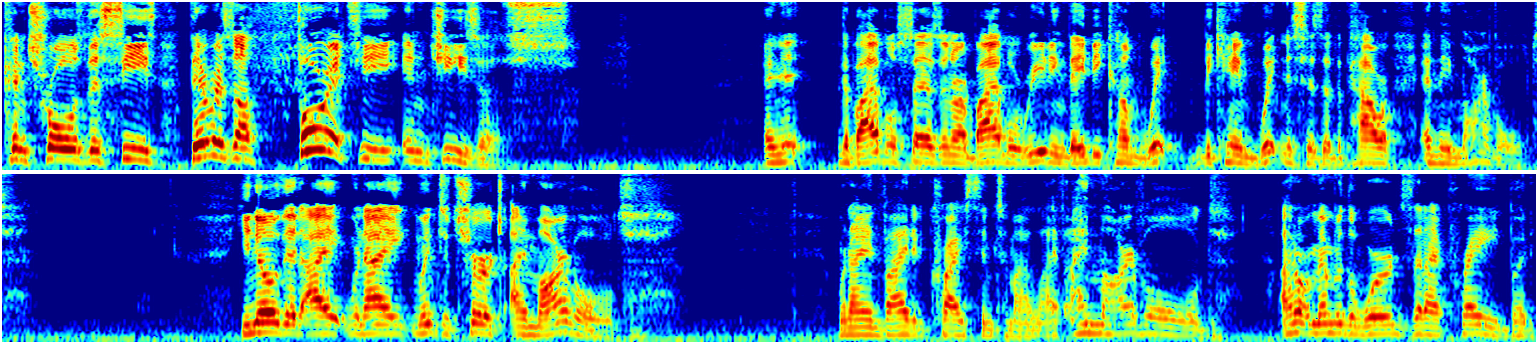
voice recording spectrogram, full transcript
controls the seas, there is authority in Jesus. And it the Bible says in our Bible reading, they become wit- became witnesses of the power and they marveled. You know that I when I went to church, I marveled. When I invited Christ into my life, I marveled. I don't remember the words that I prayed, but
